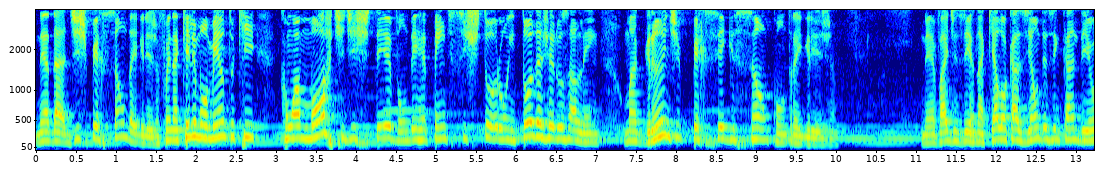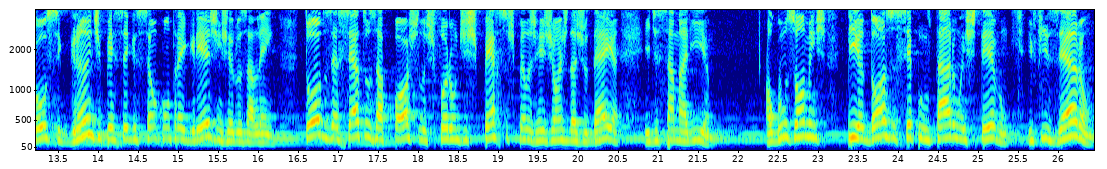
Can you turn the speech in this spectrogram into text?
né, da dispersão da igreja. Foi naquele momento que, com a morte de Estevão, de repente se estourou em toda Jerusalém uma grande perseguição contra a igreja né, vai dizer: naquela ocasião desencadeou-se grande perseguição contra a igreja em Jerusalém. Todos, exceto os apóstolos, foram dispersos pelas regiões da Judéia e de Samaria. Alguns homens piedosos sepultaram Estevão e fizeram,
